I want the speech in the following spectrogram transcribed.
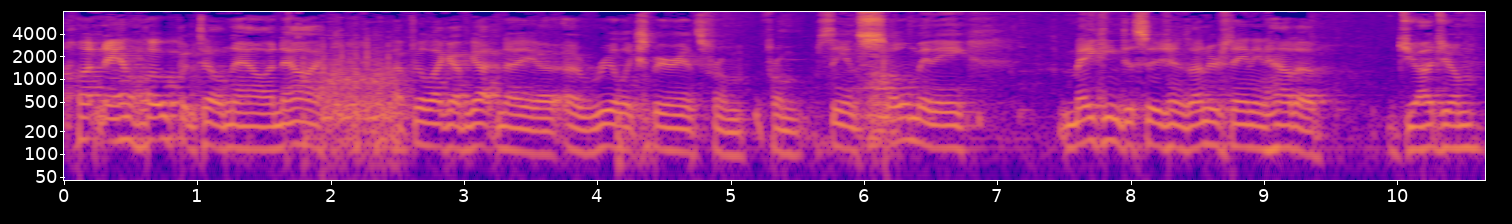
hunting antelope until now. And now I, I feel like I've gotten a, a, a real experience from from seeing so many, making decisions, understanding how to judge them.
